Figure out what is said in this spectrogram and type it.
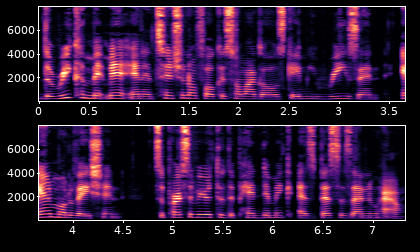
The recommitment and intentional focus on my goals gave me reason and motivation to persevere through the pandemic as best as I knew how.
